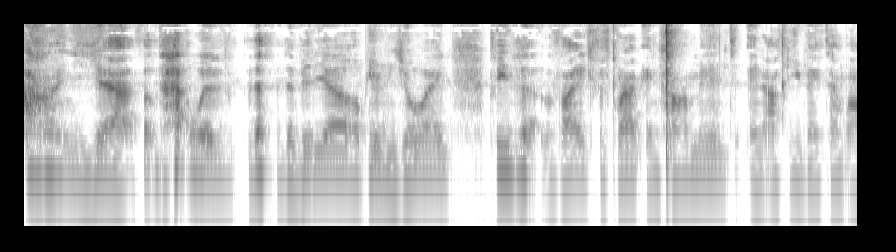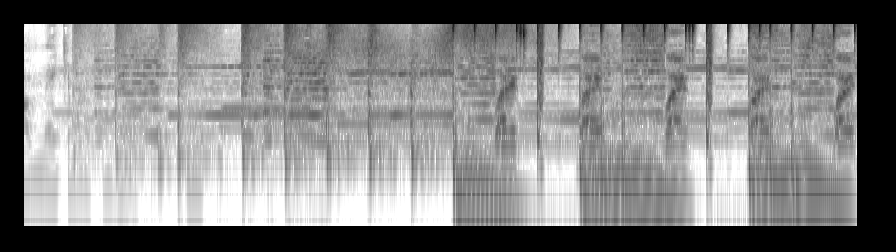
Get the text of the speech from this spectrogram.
uh, yeah, so that was this the video. Hope you enjoyed. Please like, subscribe, and comment. And I'll see you next time on Making My TV. Work, work, work, work, work.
